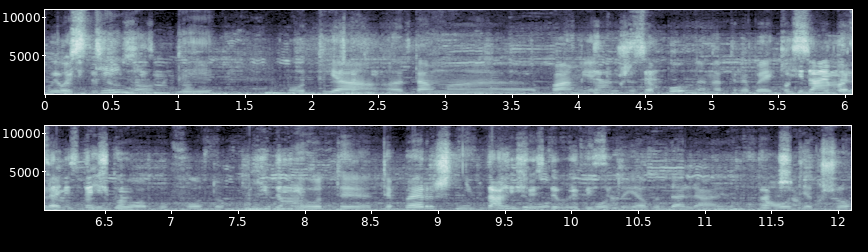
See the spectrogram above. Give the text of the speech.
Вибачте за постійно ну, ти, от я е, там е, пам'ять Так, дуже все. заповнена, треба якісь Покидаємо це видаляти містечко. відео або фото. їдемо. І от е, теперішні Далі відео щось дивитися. фото я видаляю. Так а що- от якщо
